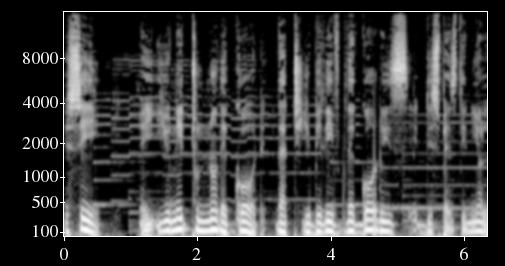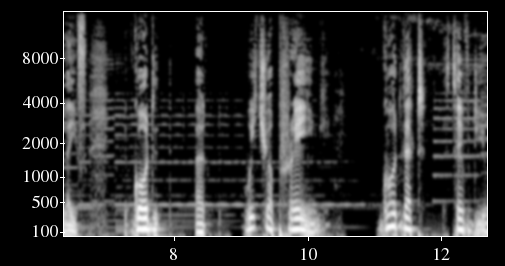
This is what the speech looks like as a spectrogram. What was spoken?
You see, you need to know the God that you believe, the God who is dispensed in your life, God uh, which you are praying, God that saved you.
